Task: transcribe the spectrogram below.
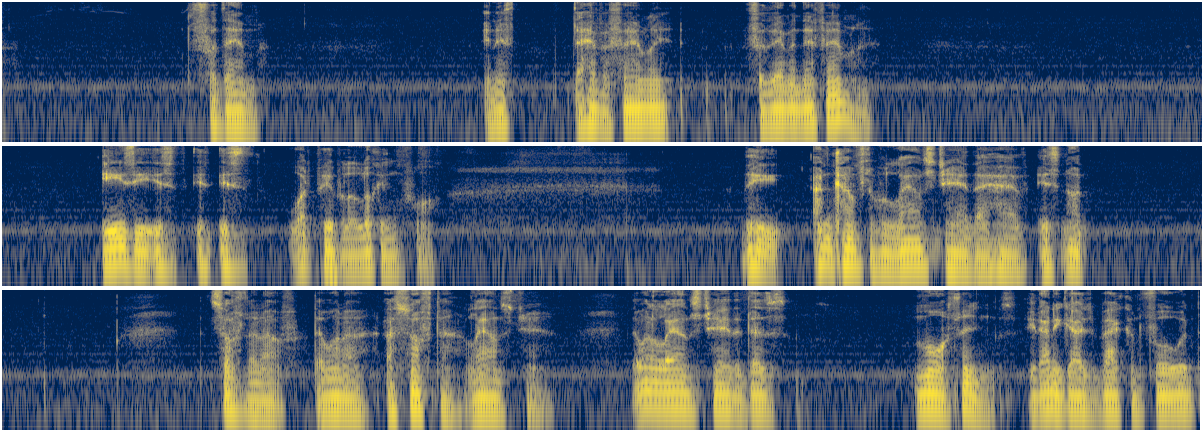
for them. And if they have a family, for them and their family. Easy is, is, is what people are looking for. The uncomfortable lounge chair they have is not soft enough. They want a, a softer lounge chair. They want a lounge chair that does more things. It only goes back and forward,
